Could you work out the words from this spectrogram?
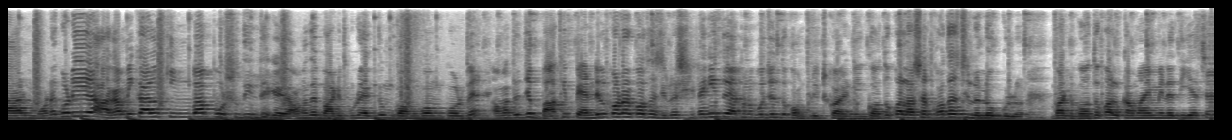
আর মনে করি আগামীকাল কিংবা পরশু দিন থেকে আমাদের বাড়ি পুরো একদম গম গম করবে। আমাদের যে বাকি প্যান্ডেল করার কথা ছিল, সেটা কিন্তু এখনও পর্যন্ত কমপ্লিট করেনি। গতকাল আসার কথা ছিল লোকগুলো, বাট গতকাল কামাই মেরে দিয়েছে।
